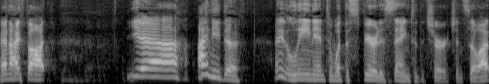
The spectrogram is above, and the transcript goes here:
And I thought, yeah, I need to I need to lean into what the Spirit is saying to the church. And so I,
